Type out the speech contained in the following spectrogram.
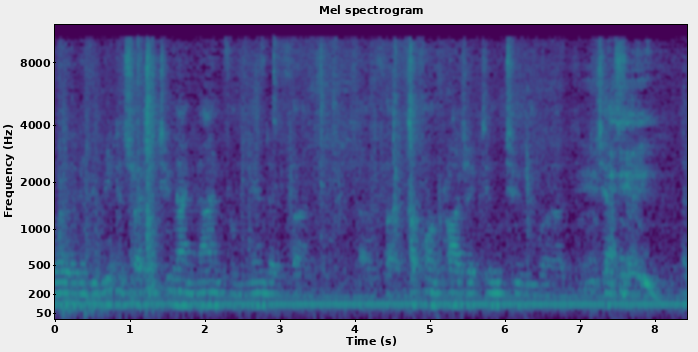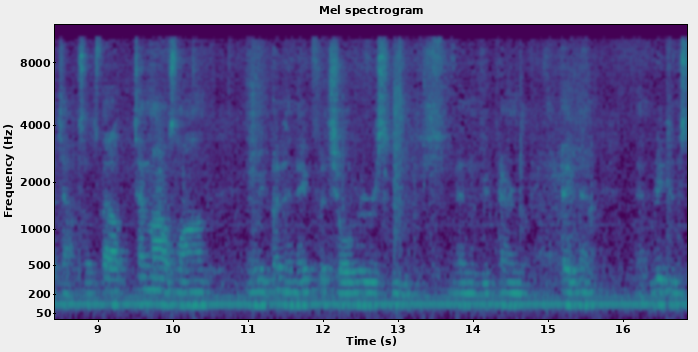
where they're gonna be reconstructing two ninety-nine from the end of, uh, of uh, Buckhorn Project into uh, Shasta, town. So it's about ten miles long. And be putting in eight-foot shoulders, and and repairing pavement and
